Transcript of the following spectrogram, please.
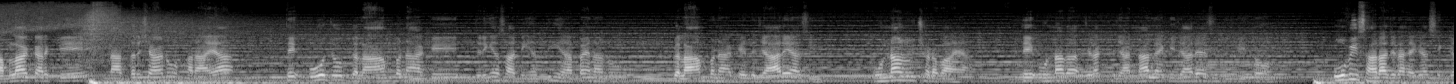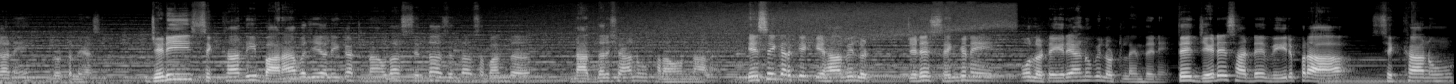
ਹਮਲਾ ਕਰਕੇ ਨਾਦਰ ਸ਼ਾਹ ਨੂੰ ਹਰਾਇਆ ਤੇ ਉਹ ਜੋ ਗੁਲਾਮ ਬਣਾ ਕੇ ਜਿਹੜੀਆਂ ਸਾਡੀਆਂ ਧੀਆਂ ਭੈਣਾਂ ਨੂੰ ਗੁਲਾਮ ਬਣਾ ਕੇ ਲਿਜਾ ਰਿਹਾ ਸੀ, ਉਹਨਾਂ ਨੂੰ ਛਡਵਾਇਆ ਤੇ ਉਹਨਾਂ ਦਾ ਜਿਹੜਾ ਖਜ਼ਾਨਾ ਲੈ ਕੇ ਜਾ ਰਿਹਾ ਸੀ ਦਿੱਲੀ ਤੋਂ, ਉਹ ਵੀ ਸਾਰਾ ਜਿਹੜਾ ਹੈਗਾ ਸਿੰਘਾਂ ਨੇ ਲੁੱਟ ਲਿਆ ਸੀ। ਜਿਹੜੀ ਸਿੱਖਾਂ ਦੀ 12 ਵਜੇ ਵਾਲੀ ਘਟਨਾ, ਉਹਦਾ ਸਿੱਧਾ ਸਿੱਧਾ ਸਬੰਧ ਨਾਦਰ ਸ਼ਾਹ ਨੂੰ ਹਰਾਉਣ ਨਾਲ। ਹੈ ਇਸੇ ਕਰਕੇ ਕਿਹਾ ਵੀ ਲੁੱਟ- ਜਿਹੜੇ ਸਿੰਘ ਨੇ, ਉਹ ਲਟੇਰਿਆਂ ਨੂੰ ਵੀ ਲੁੱਟ ਲੈਂਦੇ ਨੇ। ਤੇ ਜਿਹੜੇ ਸਾਡੇ ਵੀਰ ਭਰਾ ਸਿੱਖਾਂ ਨੂੰ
